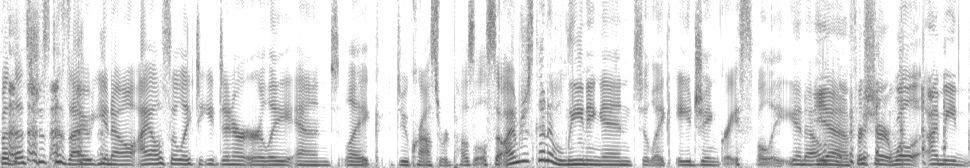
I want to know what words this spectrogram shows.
But that's just because I, you know, I also like to eat dinner early and like do crossword puzzles. So I'm just kind of leaning into like aging gracefully, you know? Yeah, for sure. Well, I mean,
